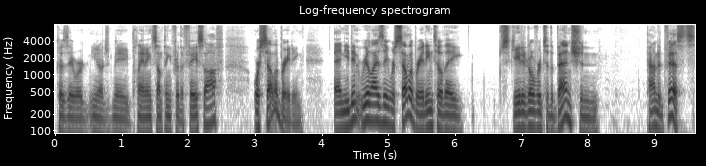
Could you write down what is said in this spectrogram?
because they were, you know, just maybe planning something for the face-off or celebrating. And you didn't realize they were celebrating until they skated over to the bench and pounded fists.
